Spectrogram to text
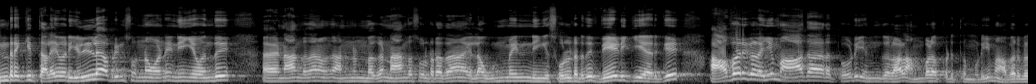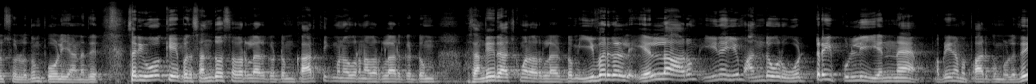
இன்றைக்கு தலைவர் இல்லை அப்படின்னு சொன்ன உடனே நீங்கள் வந்து நாங்கள் தான் வந்து அண்ணன் மகன் நாங்கள் சொல்கிறதா எல்லாம் உண்மைன்னு நீங்கள் சொல்கிறது வேடிக்கையாக இருக்குது அவர்களையும் ஆதாரத்தோடு எங்களால் அம்பலப்படுத்த முடியும். அவர்கள் சொல்வதும் போலியானது. சரி ஓகே. இப்போ சந்தோஷ் அவர்களாக இருக்கட்டும் கார்த்திக் மனோகரன் அவர்களாக இருக்கட்டும் சங்கை ராஜ்குமார் அவர்களாக இருக்கட்டும் இவர்கள் எல்லாரும் இணையும் அந்த ஒரு ஒற்றை புள்ளி என்ன அப்படின்னு நம்ம பார்க்கும் பொழுது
